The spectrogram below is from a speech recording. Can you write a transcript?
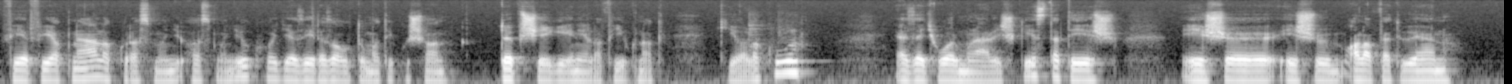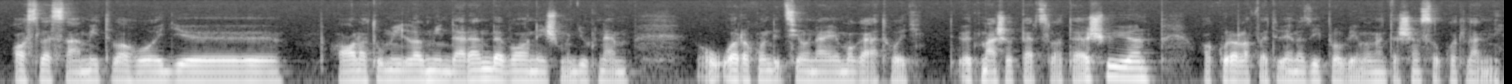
férfiaknál, akkor azt mondjuk, azt mondjuk hogy ezért az automatikusan többségénél a fiúknak kialakul, ez egy hormonális késztetés, és, és alapvetően azt leszámítva, hogy ha anatomilag minden rendben van, és mondjuk nem arra kondicionálja magát, hogy 5 másodperc alatt elsüljön, akkor alapvetően az így problémamentesen szokott lenni.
